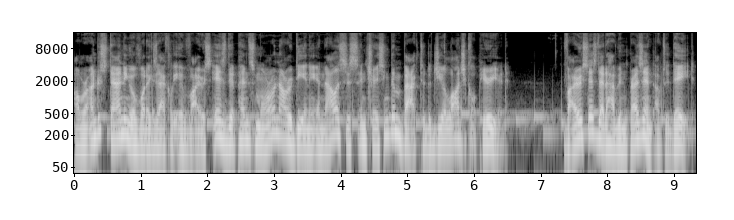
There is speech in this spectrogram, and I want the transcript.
Our understanding of what exactly a virus is depends more on our DNA analysis and tracing them back to the geological period. Viruses that have been present up to date.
